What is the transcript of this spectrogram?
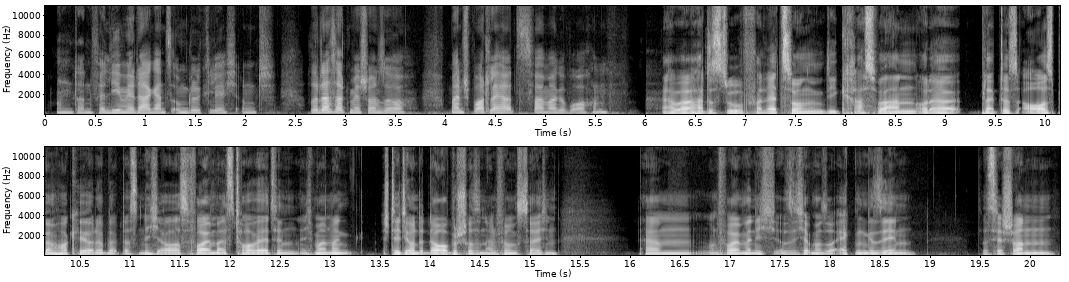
Und dann verlieren wir da ganz unglücklich. Und so, das hat mir schon so mein Sportlerherz zweimal gebrochen. Aber hattest du Verletzungen, die krass waren? Oder bleibt das aus beim Hockey oder bleibt das nicht aus? Vor allem als Torwärtin. Ich meine, man steht ja unter Dauerbeschuss in Anführungszeichen. Ähm, und vor allem, wenn ich, also ich habe mal so Ecken gesehen, das ist ja schon,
